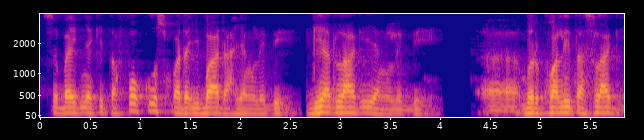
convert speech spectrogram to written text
sebaiknya kita fokus pada ibadah yang lebih giat lagi, yang lebih uh, berkualitas lagi.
